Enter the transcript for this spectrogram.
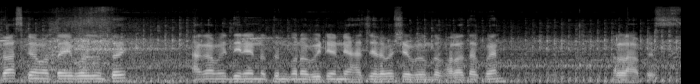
তো আজকের মতো এই পর্যন্তই। আগামী দিনে নতুন কোনো ভিডিও নিয়ে হাজির হবে সে পর্যন্ত ভালো থাকবেন। আল্লাহ হাফেজ।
